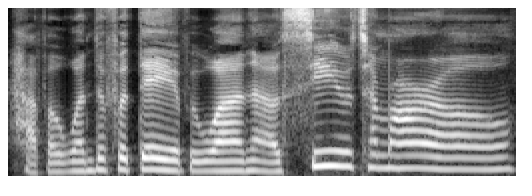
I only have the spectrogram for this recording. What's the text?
Have a wonderful day everyone. I'll see you tomorrow.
